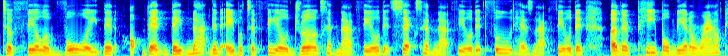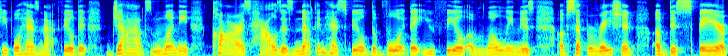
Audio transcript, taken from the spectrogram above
to fill a void that that they've not been able to fill. Drugs have not filled it. Sex have not filled it. Food has not filled it. Other people being around people has not filled it. Jobs money cars houses nothing has filled the void that you feel of loneliness of separation of despair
